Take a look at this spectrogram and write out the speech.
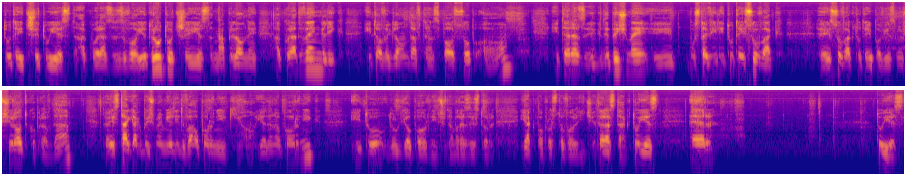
tutaj czy tu jest akurat zwoje drutu, czy jest napylony akurat węglik i to wygląda w ten sposób. O. I teraz gdybyśmy y, ustawili tutaj suwak, suwak tutaj powiedzmy w środku, prawda? To jest tak jakbyśmy mieli dwa oporniki. O, jeden opornik i tu drugi opornik, czy tam rezystor, jak po prostu wolicie. Teraz tak, tu jest R, tu jest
